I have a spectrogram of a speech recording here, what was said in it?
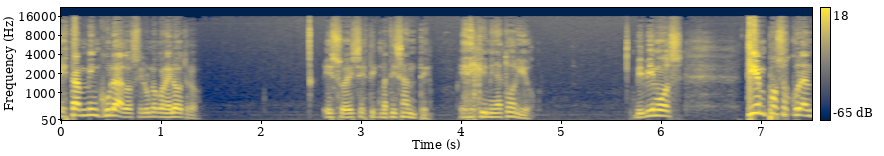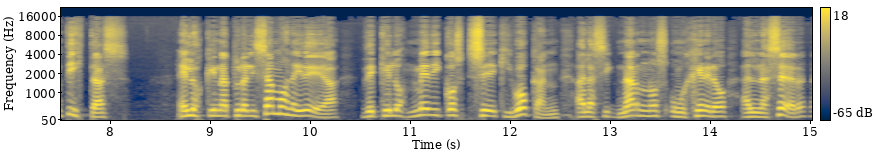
están vinculados el uno con el otro. Eso es estigmatizante, es discriminatorio. Vivimos tiempos oscurantistas en los que naturalizamos la idea de que los médicos se equivocan al asignarnos un género al nacer,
